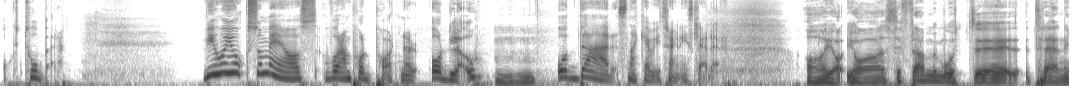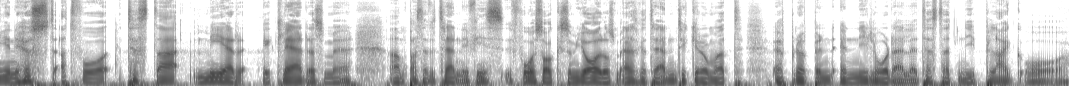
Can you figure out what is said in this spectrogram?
oktober. Vi har ju också med oss våran poddpartner Odlo Mm. och där snackar vi träningskläder. Ja, jag, jag ser fram emot eh, träningen i höst, att få testa mer kläder som är anpassade för träning. Det finns få saker som jag då som älskar träning tycker om att öppna upp en, en ny låda eller testa ett ny plagg och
